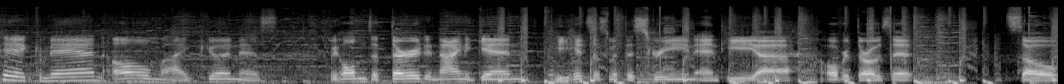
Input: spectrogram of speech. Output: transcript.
pick, man. Oh my goodness. We hold him to third and nine again. He hits us with the screen and he uh, overthrows it. So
